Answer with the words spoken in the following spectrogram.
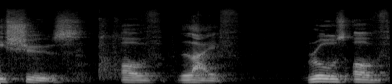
issues of life. Rules of,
